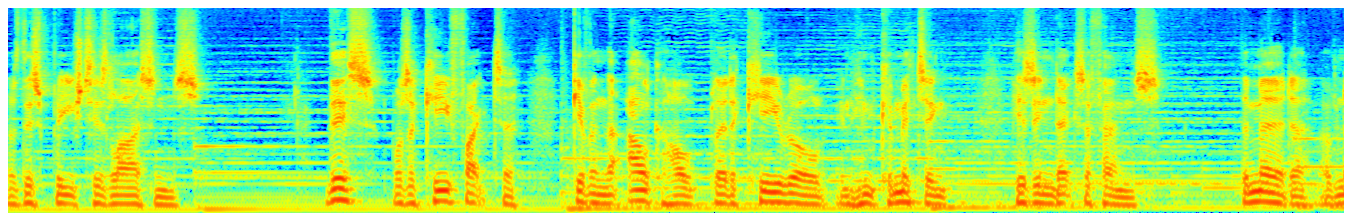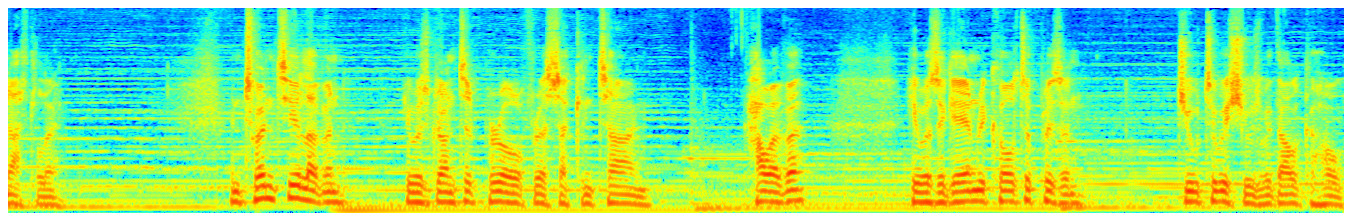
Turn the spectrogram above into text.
as this breached his licence. This was a key factor given that alcohol played a key role in him committing his index offence, the murder of Natalie. In 2011, he was granted parole for a second time. However, he was again recalled to prison due to issues with alcohol.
